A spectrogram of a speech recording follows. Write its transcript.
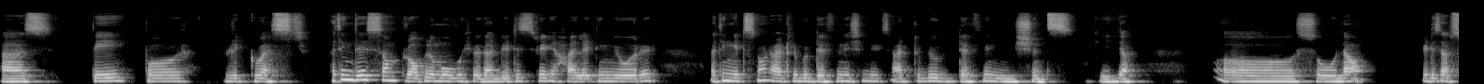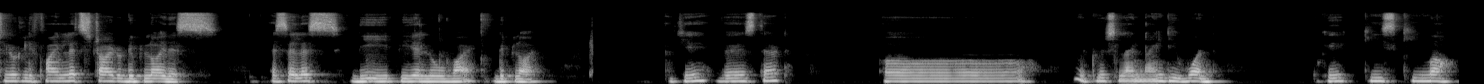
as pay per request. I think there's some problem over here that it is really highlighting over it. I think it's not attribute definition it's attribute definitions. Okay yeah. Uh, so now it is absolutely fine. Let's try to deploy this. Sls deploy deploy. Okay where is that uh it was line 91 okay key schema.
